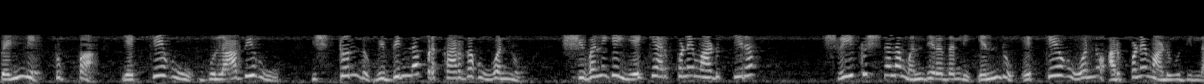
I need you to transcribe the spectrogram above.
ಬೆಣ್ಣೆ, ತುಪ್ಪ, ಎಕ್ಕೆ ಹೂವು, ಗುಲಾಬಿ ಹೂವು, ಇಷ್ಟೊಂದು ವಿಭಿನ್ನ ಪ್ರಕಾರದ ಹೂವನ್ನು ಶಿವನಿಗೆ ಏಕೆ ಅರ್ಪಣೆ ಮಾಡುತ್ತೀರಾ? ಶ್ರೀಕೃಷ್ಣನ ಮಂದಿರದಲ್ಲಿ ಎಂದು ಎಕ್ಕೆ ಹೂವನ್ನು ಅರ್ಪಣೆ ಮಾಡುವುದಿಲ್ಲ.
